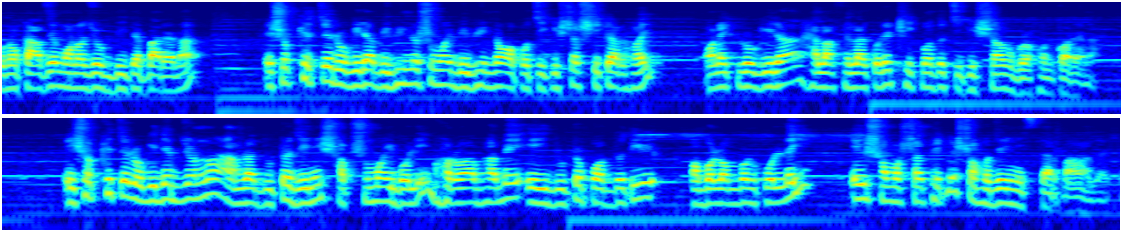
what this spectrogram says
কোনো কাজে মনোযোগ দিতে পারে না। এসব ক্ষেত্রে রোগীরা বিভিন্ন সময় বিভিন্ন অপচিকিৎসার শিকার হয়। অনেক রোগীরা হেলাফেলা করে ঠিকমতো চিকিৎসাও গ্রহণ করে না। এইসব ক্ষেত্রে রোগীদের জন্য আমরা দুটো জিনিস সবসময় বলি, ঘরোয়াভাবে এই দুটো পদ্ধতি অবলম্বন করলেই এই সমস্যা থেকে সহজেই নিস্তার পাওয়া যায়।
